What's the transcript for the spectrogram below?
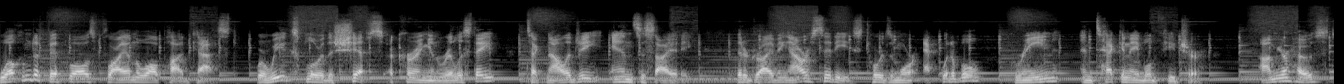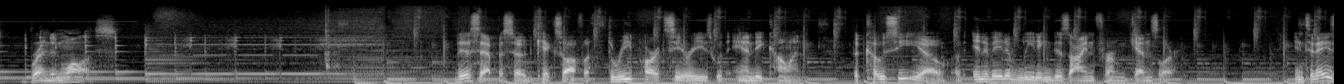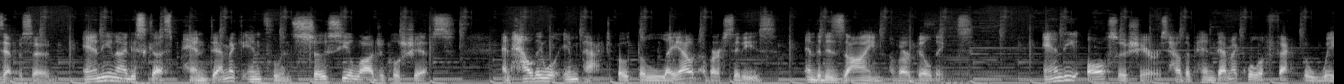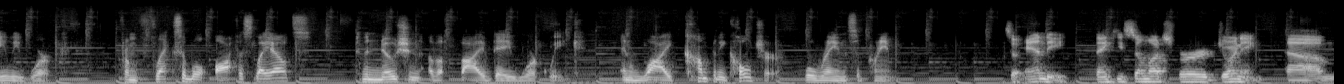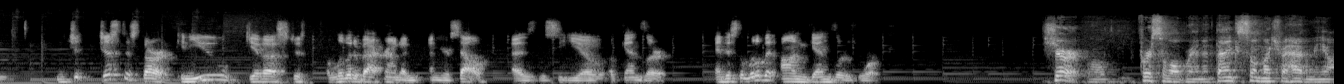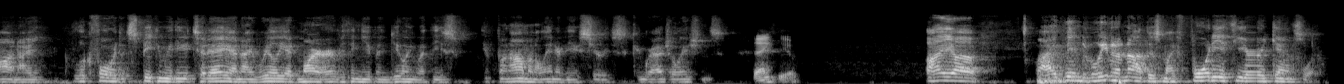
Welcome to Fifth Wall's Fly on the Wall podcast, where we explore the shifts occurring in real estate, technology, and society that are driving our cities towards a more equitable, green, and tech enabled future. I'm your host, Brendan Wallace. This episode kicks off a three part series with Andy Cohen, the co CEO of innovative leading design firm Gensler. In today's episode, Andy and I discuss pandemic influenced sociological shifts and how they will impact both the layout of our cities and the design of our buildings. Andy also shares how the pandemic will affect the way we work, from flexible office layouts to the notion of a five day work week, and why company culture will reign supreme. So, Andy, thank you so much for joining. Um, j- just to start, can you give us just a little bit of background on, on yourself as the CEO of Gensler and just a little bit on Gensler's work? Sure. Well, first of all, Brandon, thanks so much for having me on. I look forward to speaking with you today, and I really admire everything you've been doing with these phenomenal interview series. Congratulations. Thank you. I, uh, I've been, believe it or not, this is my 40th year at Gensler.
